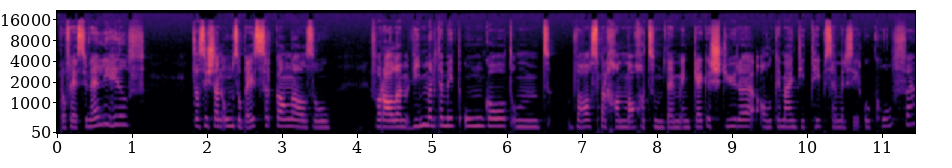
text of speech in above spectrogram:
professionelle Hilfe. Das ist dann umso besser gegangen, also vor allem, wie man damit umgeht und was man kann machen kann, um dem entgegenzusteuern. Allgemein die Tipps haben mir sehr gut geholfen.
